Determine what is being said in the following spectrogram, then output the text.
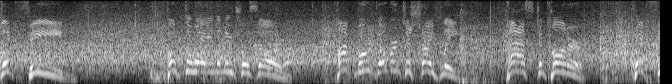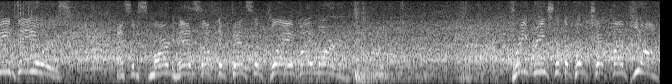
Slick feed. Poked away in the neutral zone. Moved over to Scheifele. Pass to Connor. Quick feed to Ehlers. That's some smart heads-up defensive play by Marner. Great reach with the poke check by Pionk.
